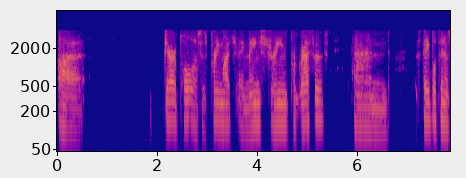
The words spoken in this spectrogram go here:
Uh, Jared Polis is pretty much a mainstream progressive, and Stapleton is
